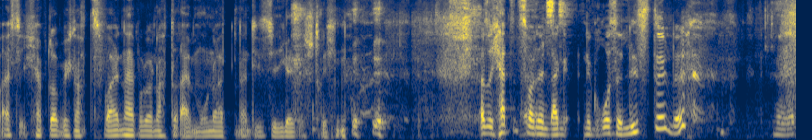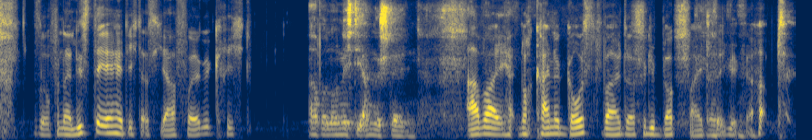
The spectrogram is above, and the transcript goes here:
weiß nicht, ich habe glaube ich nach zweieinhalb oder nach drei Monaten dann die Segel gestrichen. also ich hatte zwar Ja, eine, lange, eine große Liste, ne? ja, So von der Liste her hätte ich das Jahr voll gekriegt, aber noch nicht die Angestellten. aber ich hatte noch keine Ghostwriter für die Blogbeiträge gehabt.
